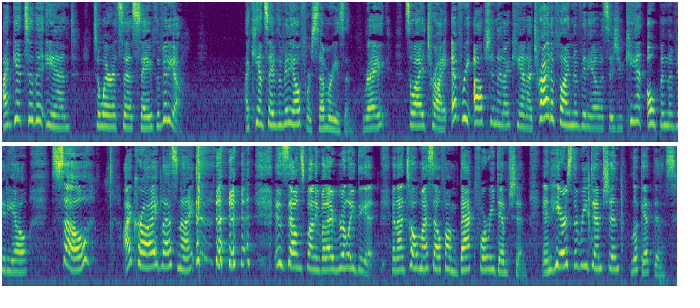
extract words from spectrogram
I get to the end to where it says save the video. I can't save the video for some reason, right? So I try every option that I can. I try to find the video. It says you can't open the video. So I cried last night. it sounds funny, but I really did. And I told myself I'm back for redemption. And here's the redemption. Look at this.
